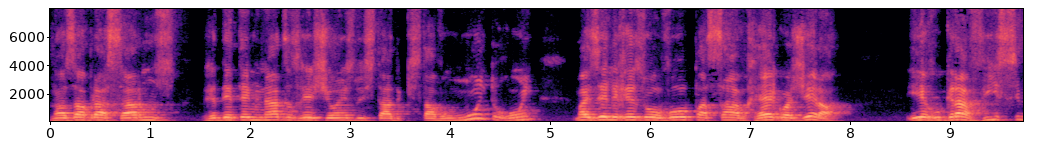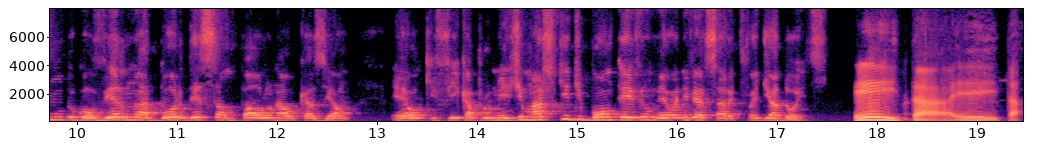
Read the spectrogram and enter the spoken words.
nós abraçarmos determinadas regiões do estado que estavam muito ruins, mas ele resolveu passar régua geral. Erro gravíssimo do governador de São Paulo na ocasião, é o que fica para o mês de março, que de bom teve o meu aniversário, que foi dia 2. Eita, eita.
